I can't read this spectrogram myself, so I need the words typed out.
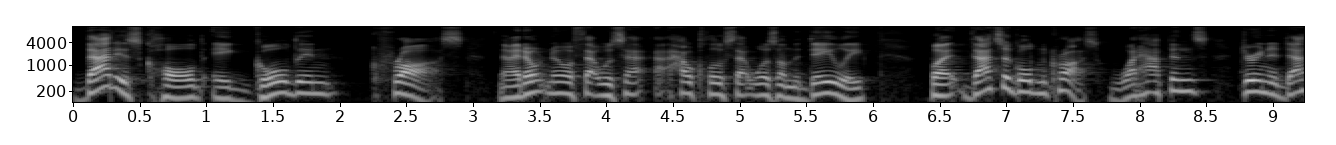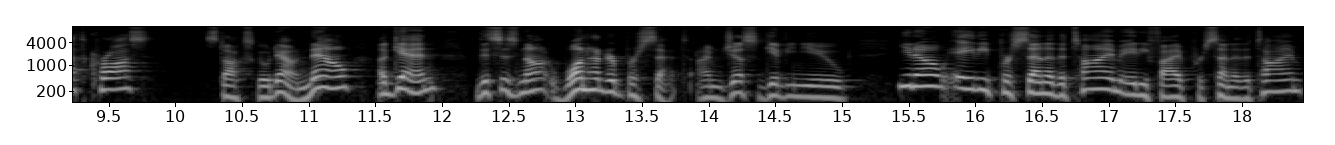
that is called a golden cross. Now, I don't know if that was uh, how close that was on the daily, but that's a golden cross. What happens during a death cross? Stocks go down. Now, again, this is not 100%. I'm just giving you, you know, 80% of the time, 85% of the time.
